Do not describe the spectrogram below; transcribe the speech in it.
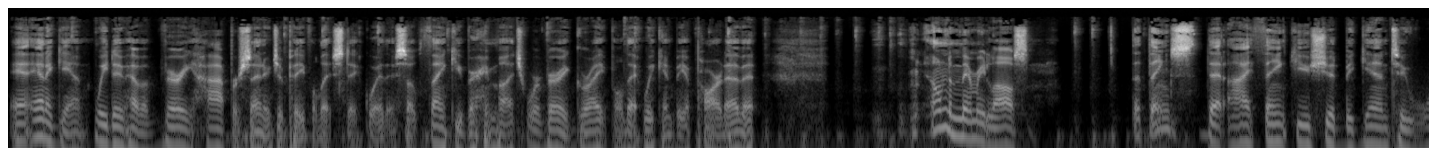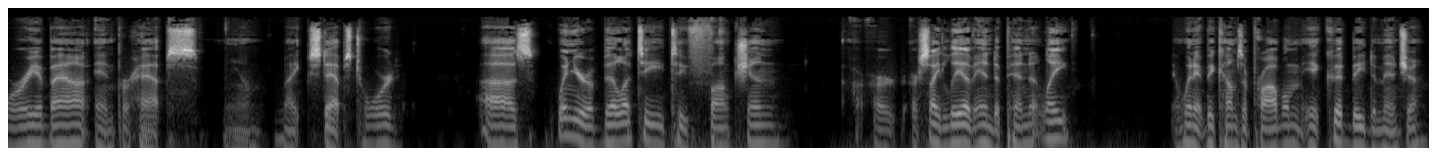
And, and, again, we do have a very high percentage of people that stick with it. So thank you very much. We're very grateful that we can be a part of it. On the memory loss, the things that I think you should begin to worry about and perhaps, you know, make steps toward uh, when your ability to function or, or say live independently And when it becomes a problem, it could be dementia.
